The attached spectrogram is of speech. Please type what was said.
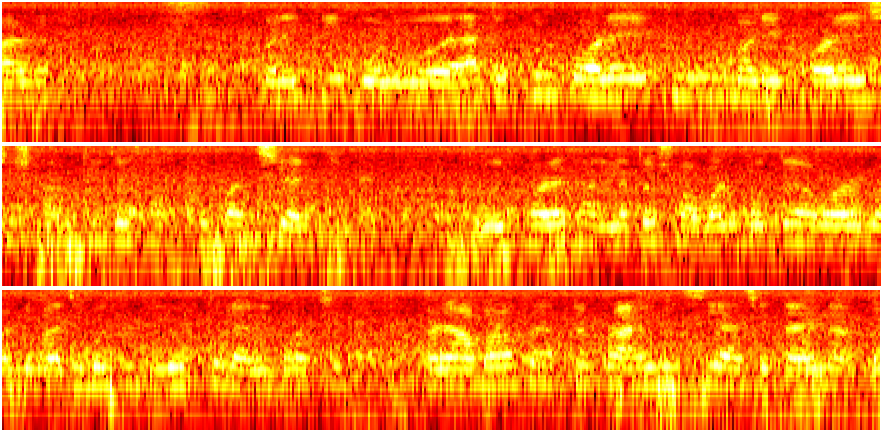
আর মানে কি বলব, এতক্ষণ পরে একটু মানে ঘরে এসে শান্তিতে থাকতে পারছি আর কি। ওই ঘরে থাকলে তো সবার মধ্যে আমার মানে মাঝে মধ্যে বিরক্ত লাগে ভাবছি মানে আমারও তো একটা প্রাইভেসি আছে, তাই না? তো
